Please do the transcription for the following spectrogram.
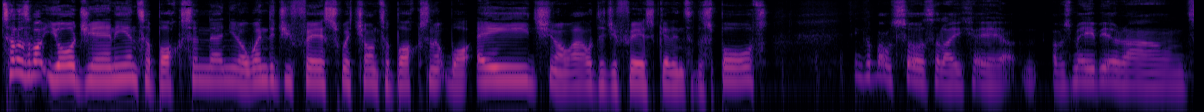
tell us about your journey into boxing then. You know, when did you first switch on to boxing? At what age? You know, how did you first get into the sport? think about sort of like uh, I was maybe around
